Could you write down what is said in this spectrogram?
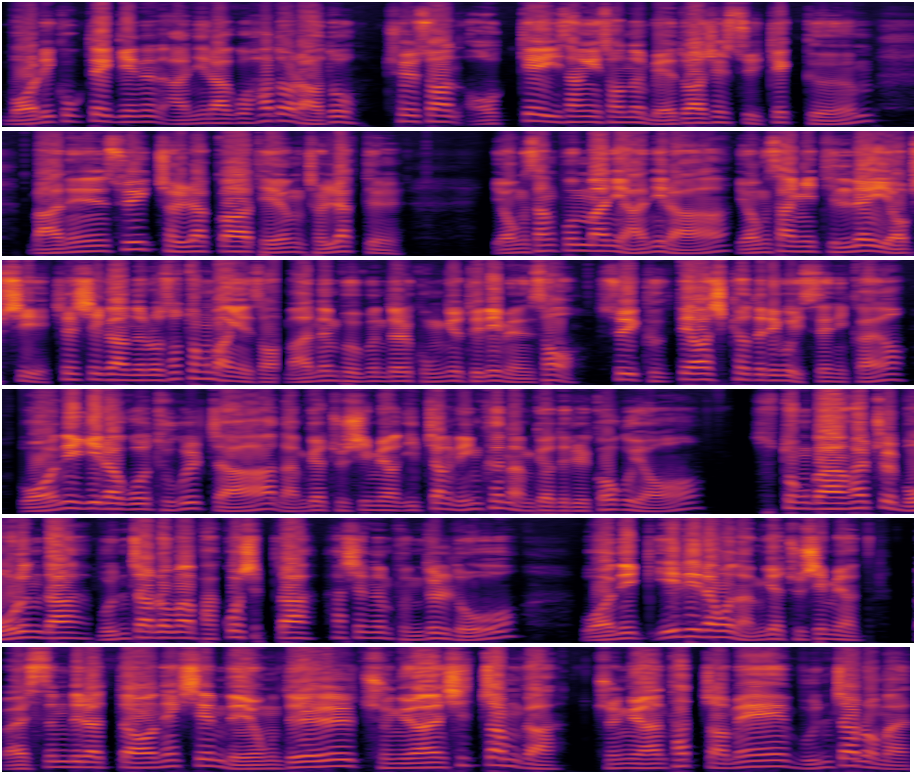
머리 꼭대기는 아니라고 하더라도 최소한 어깨 선을 매도하실 수 있게끔 많은 수익 전략과 대응 전략들 영상뿐만이 아니라 영상이 딜레이 없이 실시간으로 소통방에서 많은 부분들 공유 드리면서 수익 극대화 시켜드리고 있으니까요. 원익이라고 두 글자 남겨주시면 입장 링크 남겨드릴 거고요. 소통방 할 줄 모른다, 문자로만 받고 싶다 하시는 분들도 원익 1이라고 남겨주시면 말씀드렸던 핵심 내용들 중요한 시점과 중요한 타점에 문자로만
